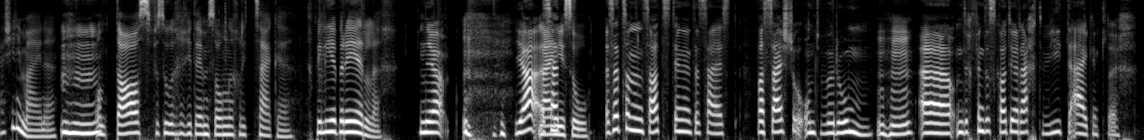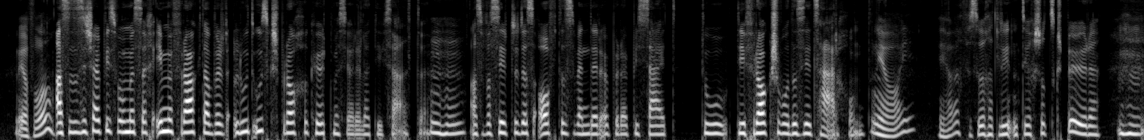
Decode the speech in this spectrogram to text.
Weißt du, was ich meine? Mhm. Und das versuche ich in diesem Song ein bisschen zu sagen. Ich bin lieber ehrlich. ja. ja, es Meine hat, ich so. es hat so einen Satz drin, das heißt, was sagst du und warum? Mhm. Äh, und ich finde, das geht ja recht weit eigentlich. Ja, voll. Also das ist etwas, wo man sich immer fragt, aber laut ausgesprochen hört man es ja relativ selten. Mhm. Also passiert dir das oft, dass wenn dir jemand etwas sagt, du dich fragst, wo das jetzt herkommt? Ja, ich- ja, ich versuche die Leute natürlich schon zu spüren. Mhm.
